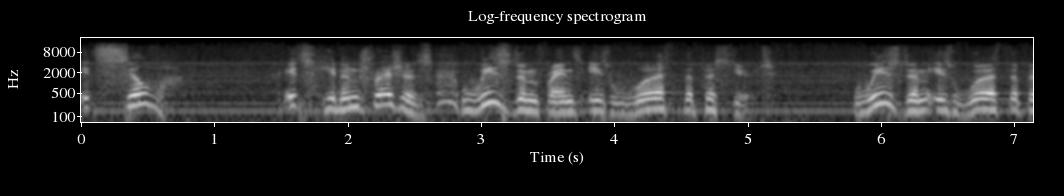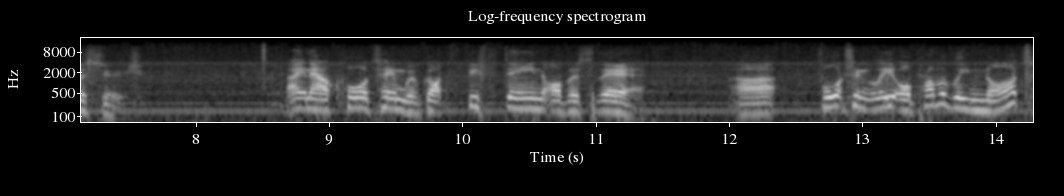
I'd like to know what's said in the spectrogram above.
It's silver. It's hidden treasures. Wisdom, friends, is worth the pursuit. Wisdom is worth the pursuit. In our core team, we've got 15 of us there. Uh, fortunately, or probably not,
